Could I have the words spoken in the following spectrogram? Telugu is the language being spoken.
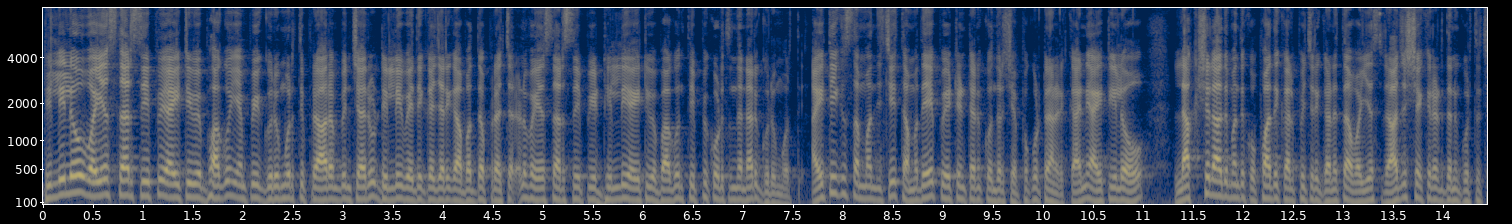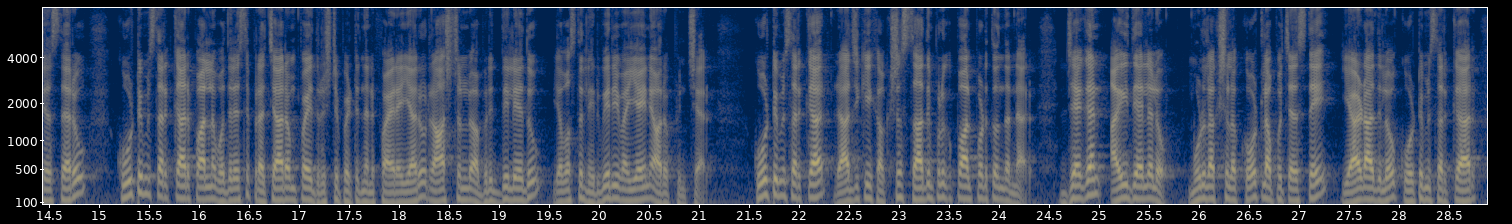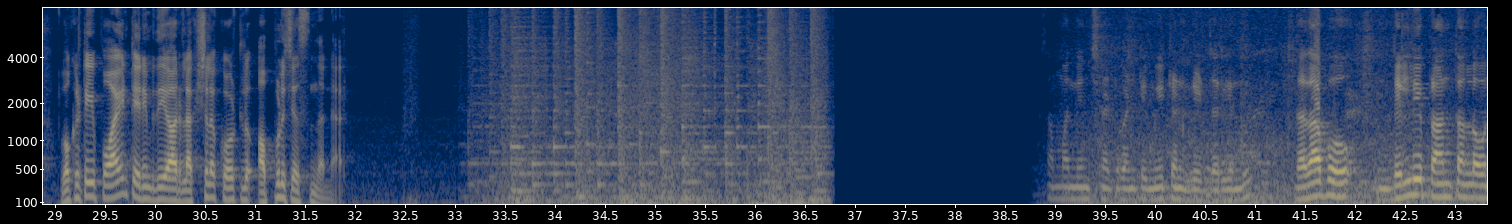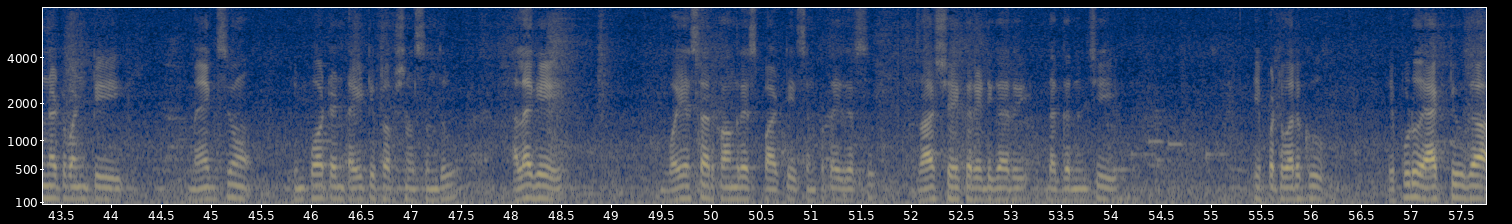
ఢిల్లీలో వైఎస్ఆర్సీపీ ఐటీ విభాగం ఎంపీ గురుమూర్తి ప్రారంభించారు. ఢిల్లీ వేదిక జరిగే అబద్ధ ప్రచారాలు వైఎస్ఆర్సీపీ ఢిల్లీ ఐటీ విభాగం తిప్పికొడుతుందన్నారు గురుమూర్తి. ఐటీకి సంబంధించి తమదే పేటెంట్ అని కొందరు చెప్పుకుంటున్నారు. కానీ ఐటీలో లక్షలాది మందికి ఉపాధి కల్పించిన ఘనత వైఎస్ రాజశేఖర రెడ్డిని గుర్తు చేస్తారు. కూటమి సర్కార్ పాలన వదిలేసి ప్రచారంపై దృష్టి పెట్టిందని ఫైర్ అయ్యారు. రాష్ట్రంలో అభివృద్ధి లేదు వ్యవస్థలు నిర్వీర్యమయ్యాయని ఆరోపించారు. కూటమి సర్కార్ రాజకీయ కక్ష సాధింపులకు పాల్పడుతోందన్నారు. జగన్ ఐదేళ్ళలో మూడు లక్షల కోట్లు అప్పు చేస్తే ఏడాదిలో కూటమి సర్కార్ ఒకటి పాయింట్ ఎనిమిది ఆరు లక్షల కోట్లు అప్పులు చేస్తుందన్నారు. సంబంధించినటువంటి మీట్ అండ్ గ్రీట్ జరిగింది. దాదాపు ఢిల్లీ ప్రాంతంలో ఉన్నటువంటి మ్యాక్సిమం ఇంపార్టెంట్ ఐటీ ప్రొఫెషనల్స్ అందరూ అలాగే YSR Congress party sympathisers Rajasekhar Reddy గారి దగ్గర నుంచి ఇప్పటి వరకు ఎప్పుడూ యాక్టివ్గా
